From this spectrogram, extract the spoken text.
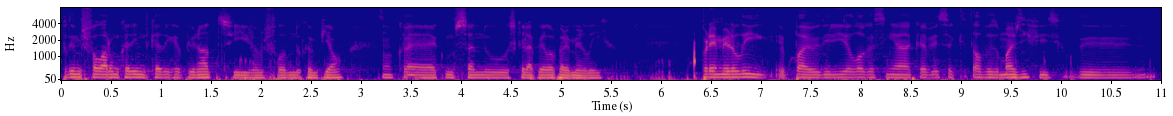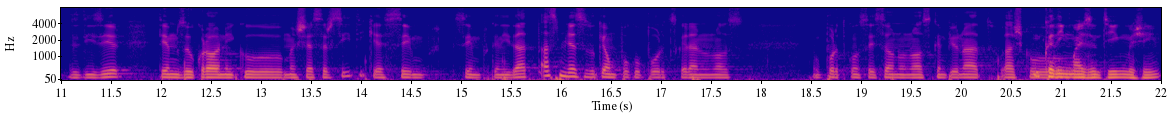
podemos falar um bocadinho de cada campeonato e vamos falando do campeão. Ok. Eh, começando, se calhar, pela Premier League. Premier League, epá, eu diria logo assim à cabeça que talvez o mais difícil de, de dizer. Temos o crónico Manchester City, que é sempre, sempre candidato, à semelhança do que é um pouco o Porto, se calhar no nosso, o Porto de Conceição no nosso campeonato. Acho que Um o- bocadinho mais antigo, mas sim.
